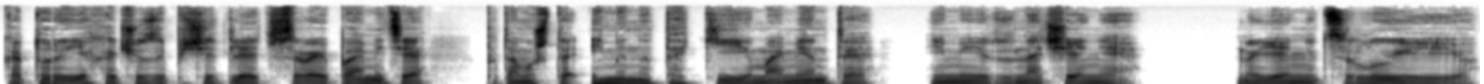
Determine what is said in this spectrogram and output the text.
который я хочу запечатлеть в своей памяти — потому что именно такие моменты имеют значение. Но я не целую ее,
